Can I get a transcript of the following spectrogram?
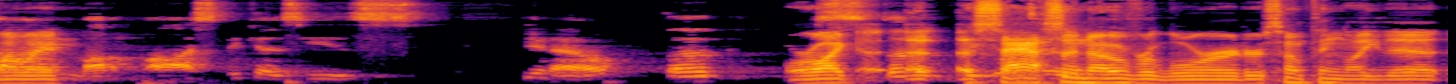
No way. find mob because he's, you know, the. or like The- a, assassin overlord or something like that.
